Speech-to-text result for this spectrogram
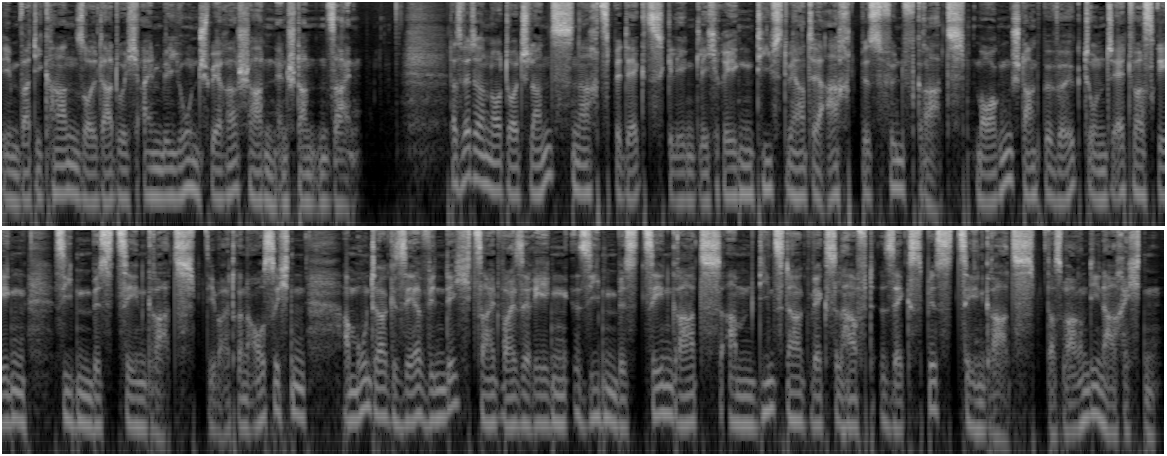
Dem Vatikan soll dadurch ein millionenschwerer Schaden entstanden sein. Das Wetter Norddeutschlands nachts bedeckt, gelegentlich Regen, Tiefstwerte 8 bis 5 Grad. Morgen stark bewölkt und etwas Regen 7 bis 10 Grad. Die weiteren Aussichten am Montag sehr windig, zeitweise Regen 7 bis 10 Grad, am Dienstag wechselhaft 6 bis 10 Grad. Das waren die Nachrichten.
